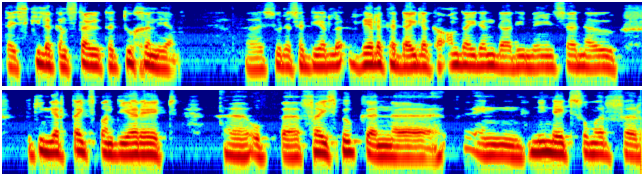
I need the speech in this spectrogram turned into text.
het hy skielik in stilte toegeneem. Uh, so dis 'n redelike duidelike aanduiding dat die mense nou bietjie meer tyd spandeer het uh, op uh, Facebook en uh, en nie net sommer vir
